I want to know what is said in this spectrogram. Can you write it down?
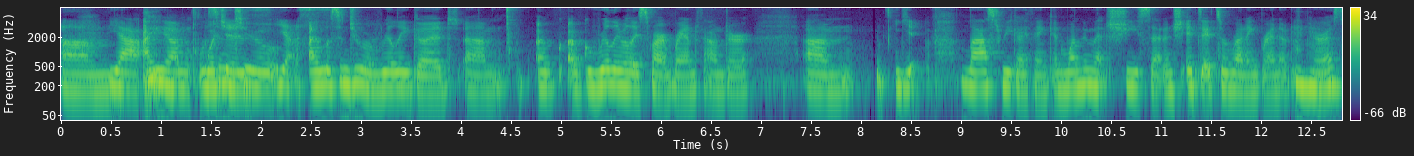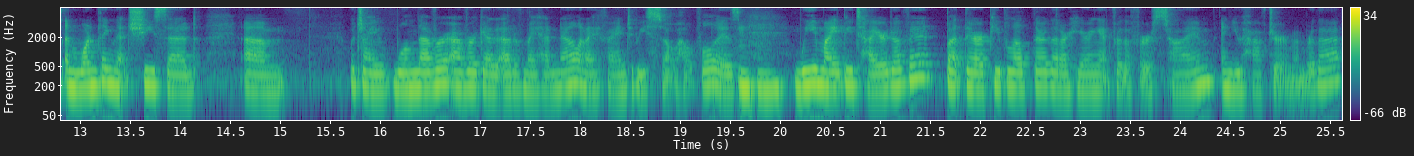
Um, yeah, I um, listened is- to yes. I listened to a really good, um, a, a really really smart brand founder, um, yeah, last week I think, and one thing that she said, and she, it's it's a running brand out of Mm-hmm. Paris, and one thing that she said, um, which I will never ever get out of my head now, and I find to be so helpful is Mm-hmm. we might be tired of it, but there are people out there that are hearing it for the first time, and you have to remember that.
